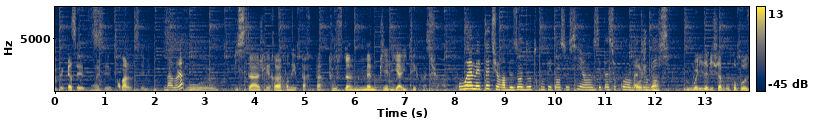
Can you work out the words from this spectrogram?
mm. Dans les cas, c'est c'est pas mal. c'est- Bah voilà. Vous, euh, l'erreur, on n'est part pas tous d'un même pied d'égalité, quoi, sur... Ouais, mais peut-être il y aura besoin d'autres compétences aussi. Hein. C'est pas sur quoi on va oh, je tomber. pense. Walid Abishab vous propose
